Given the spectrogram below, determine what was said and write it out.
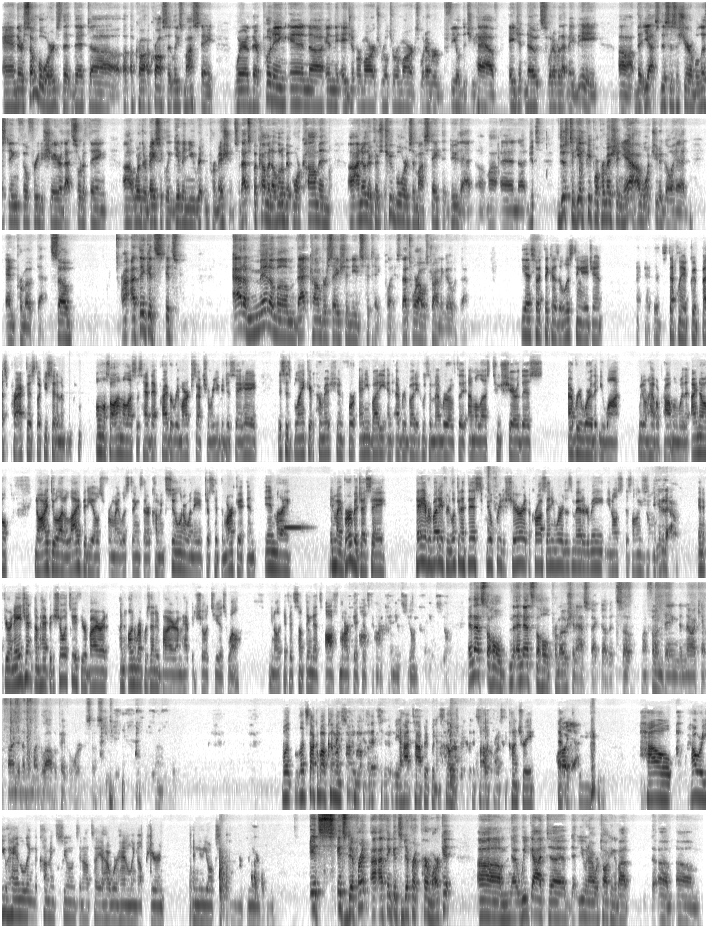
And there's some boards that that uh, across, across at least my state where they're putting in uh, in the agent remarks, realtor remarks, whatever field that you have, agent notes, whatever that may be, uh, that yes, this is a shareable listing. Feel free to share that sort of thing, uh, where they're basically giving you written permission. So that's becoming a little bit more common uh, I know that there's two boards in my state that do that. Uh, my, and uh, just just to give people permission, yeah, I want you to go ahead and promote that. So I, I think it's it's at a minimum that conversation needs to take place. That's where I was trying to go with that. Yeah, so I think as a listing agent, it's definitely a good best practice. Like you said, in the almost all MLSs have that private remarks section where you could just say, hey, this is blanket permission for anybody and everybody who's a member of the MLS to share this everywhere that you want. We don't have a problem with it. I know, you know, I do a lot of live videos from my listings that are coming soon or when they just hit the market. And in my in my verbiage, I say, hey everybody, if you're looking at this, feel free to share it across anywhere. It doesn't matter to me, you know, as long as you get it out. And if you're an agent, I'm happy to show it to you. If you're a buyer, an unrepresented buyer, I'm happy to show it to you as well you know, if it's something that's off market that's going to be coming soon. And that's the whole, and that's the whole promotion aspect of it. So my phone dinged, and now I can't find it under my glob of paperwork. So excuse me. Well, let's talk about coming soon because that seems to be a hot topic with the sellers all across the country. That oh, yeah. How how are you handling the coming soons? And I'll tell you how we're handling up here in, in New York City. It's it's different. I, think it's different per market. Um, we got uh, you and I were talking about um, um,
